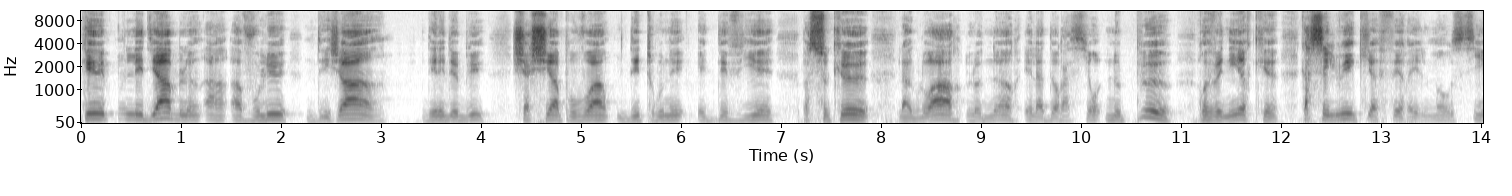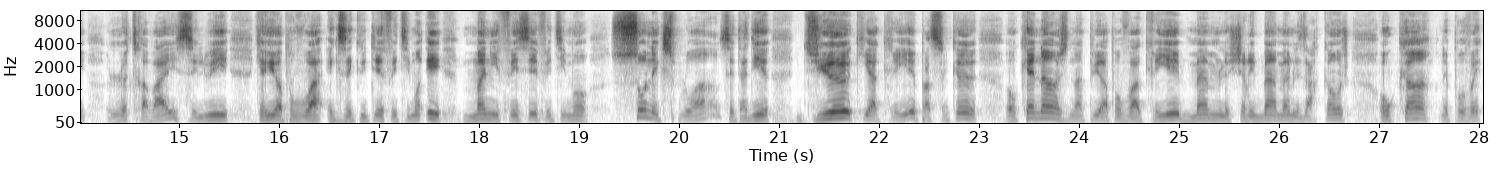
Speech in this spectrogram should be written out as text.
que les diables a, a voulu déjà dès le début, chercher à pouvoir détourner et dévier, parce que la gloire, l'honneur et l'adoration ne peut revenir qu'à celui qui a fait réellement aussi le travail, c'est lui qui a eu à pouvoir exécuter effectivement et manifester effectivement son exploit, c'est-à-dire Dieu qui a créé, parce que aucun ange n'a pu à pouvoir créer, même le chérubin, même les archanges, aucun ne pouvait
